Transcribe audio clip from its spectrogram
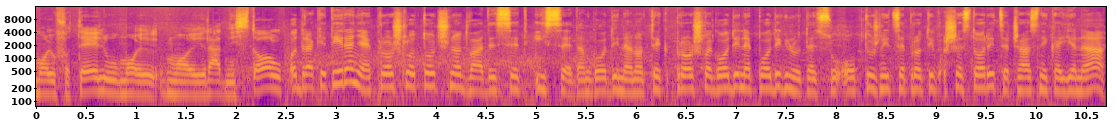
moju fotelju, u moj, moj radni stol. Od raketiranja je prošlo točno 27 godina, no tek prošle godine podignute su optužnice protiv šestorice časnika JNA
